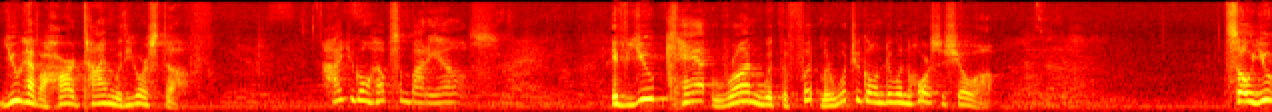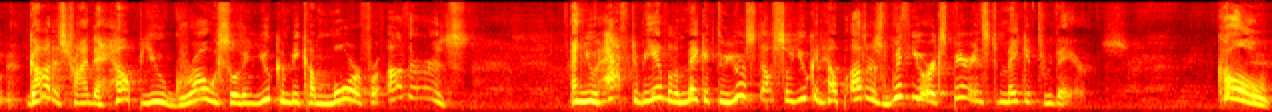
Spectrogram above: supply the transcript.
you have a hard time with your stuff. How are you going to help somebody else? If you can't run with the footman, what you going to do when the horses show up? So you, God is trying to help you grow so that you can become more for others. And you have to be able to make it through your stuff so you can help others with your experience to make it through theirs. Go.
